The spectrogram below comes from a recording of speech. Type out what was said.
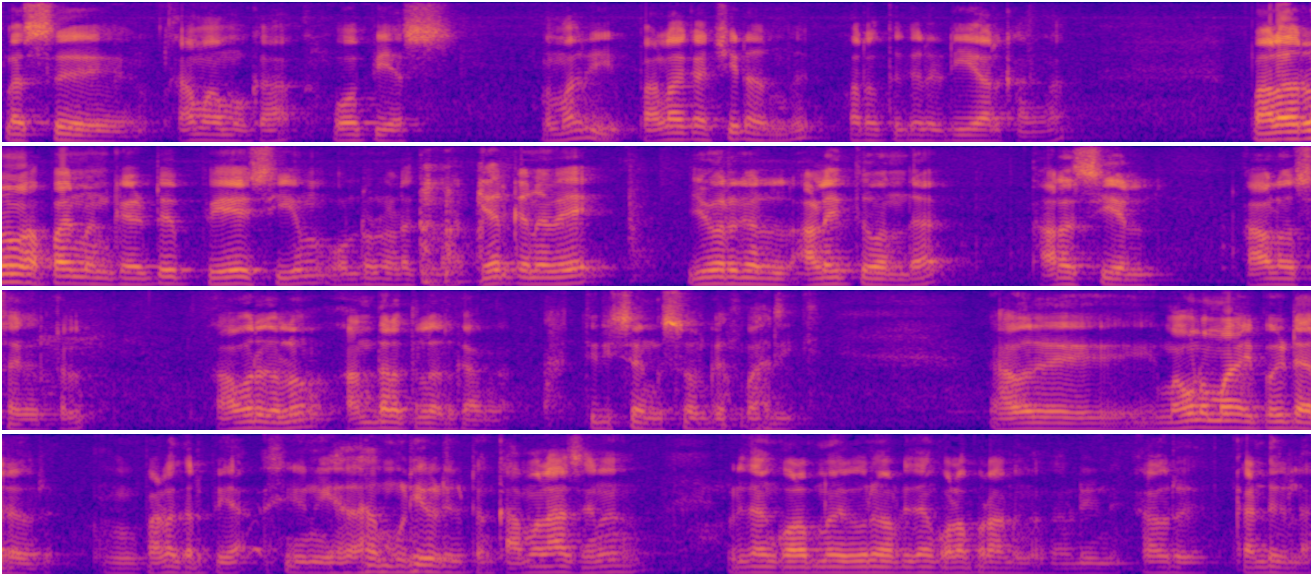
ப்ளஸ்ஸு அமமுக ஓபிஎஸ் இந்த மாதிரி பல கட்சியில் இருந்து வர்றதுக்கு ரெடியாக இருக்காங்க. பலரும் அப்பாயின்மெண்ட் கேட்டு பேசியும் ஒன்றும் நடக்கல. ஏற்கனவே இவர்கள் அழைத்து வந்த அரசியல் ஆலோசகர்கள் அவர்களும் அந்தரத்தில் இருக்காங்க. திரிசங்கு சொல்கிற மாதிரி. அவர் மௌனமாகி போயிட்டார் அவர். பழக்கற்பியா இவங்க ஏதாவது முடிவு எடுக்கட்டும். கமல்ஹாசனும் இப்படி தான் குழப்பணும் இவரும் அப்படி தான் குழப்பறானுங்க அப்படின்னு அவர் கண்டுக்கல.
